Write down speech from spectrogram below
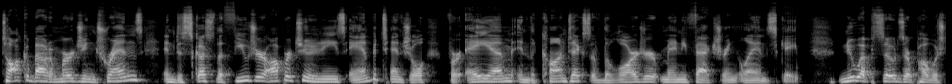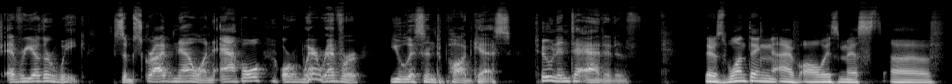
talk about emerging trends, and discuss the future opportunities and potential for AM in the context of the larger manufacturing landscape. New episodes are published every other week. Subscribe now on Apple or wherever you listen to podcasts. Tune into Additive. There's one thing I've always missed of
